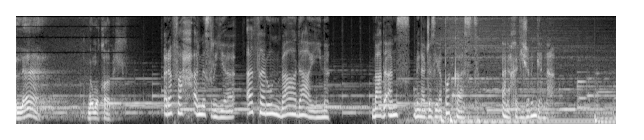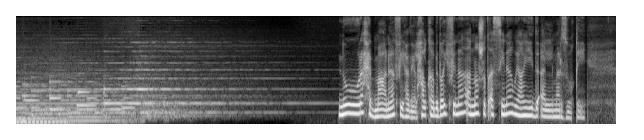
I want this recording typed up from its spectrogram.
لا بمقابل. رفح المصرية أثر بعد عين. بعد أمس من الجزيرة بودكاست أنا خديجة بن جنة. نرحب معنا في هذه الحلقة بضيفنا الناشط السيناوي عيد المرزوقي.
